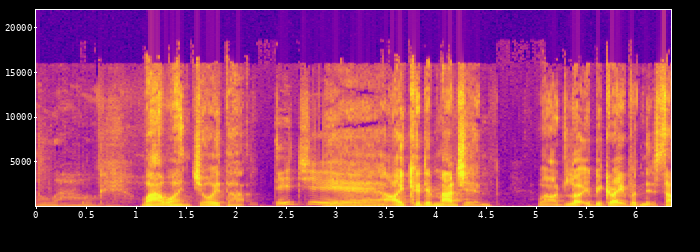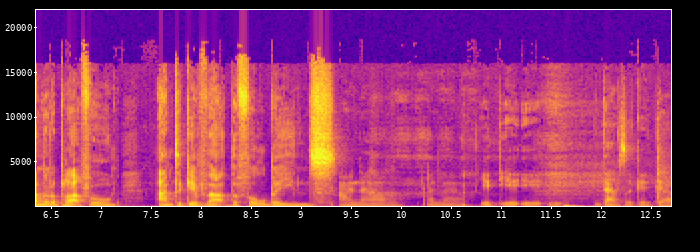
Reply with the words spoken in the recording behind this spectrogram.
Oh wow! Wow, I enjoyed that. Did you? Yeah, I could imagine. Well, I'd look, it'd be great, wouldn't it, to stand on a platform and to give that the full beans. I know. I know. You, you, you, you that was a good go.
